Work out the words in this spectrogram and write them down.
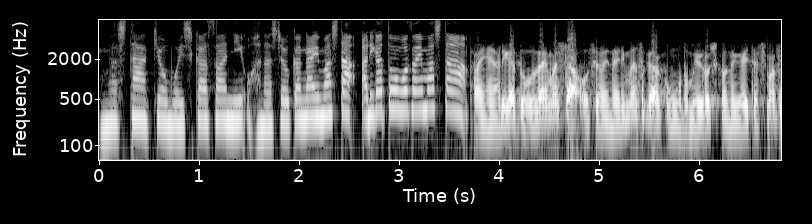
りました。今日も石川さんにお話を伺いました。ありがとうございました。大変ありがとうございました。お世話になりますが、今後ともよろしくお願いいたします。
